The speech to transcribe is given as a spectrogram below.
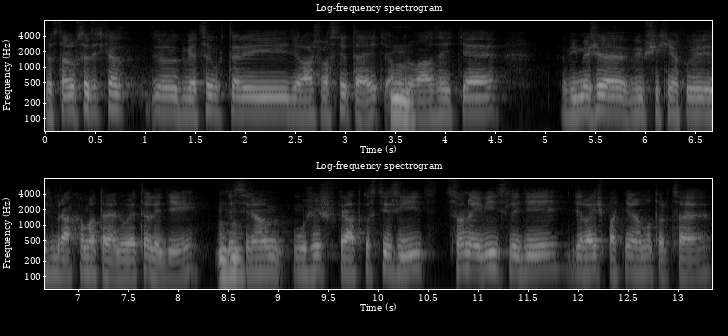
Dostanu se teďka eh, k věcem, který děláš vlastně teď a hmm. provázejí tě. Víme, že vy všichni jako i s bráchama trénujete lidi. Mhm. Ty si nám můžeš v krátkosti říct, co nejvíc lidi dělají špatně na motorce,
